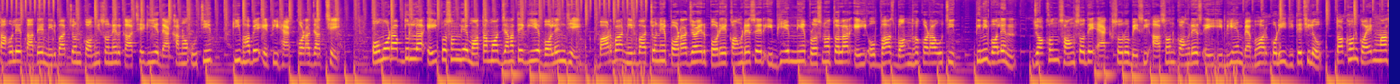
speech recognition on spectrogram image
তাহলে তাদের নির্বাচন কমিশনের কাছে গিয়ে দেখানো উচিত কীভাবে এটি হ্যাক করা যাচ্ছে। ওমর আবদুল্লাহ এই প্রসঙ্গে মতামত জানাতে গিয়ে বলেন যে, বারবার নির্বাচনে পরাজয়ের পরে কংগ্রেসের ইভিএম নিয়ে প্রশ্ন তোলার এই অভ্যাস বন্ধ করা উচিত। তিনি বলেন, যখন সংসদে একশোরও বেশি আসন কংগ্রেস এই ইভিএম ব্যবহার করেই জিতেছিল, তখন কয়েক মাস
